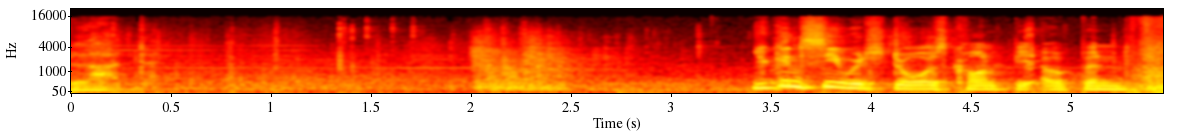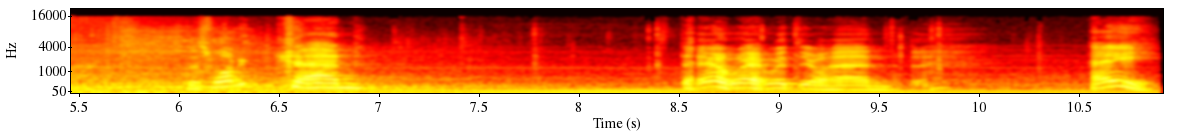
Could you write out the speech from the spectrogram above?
Blood. You can see which doors can't be opened. This one can. Stay away with your hand. Hey,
